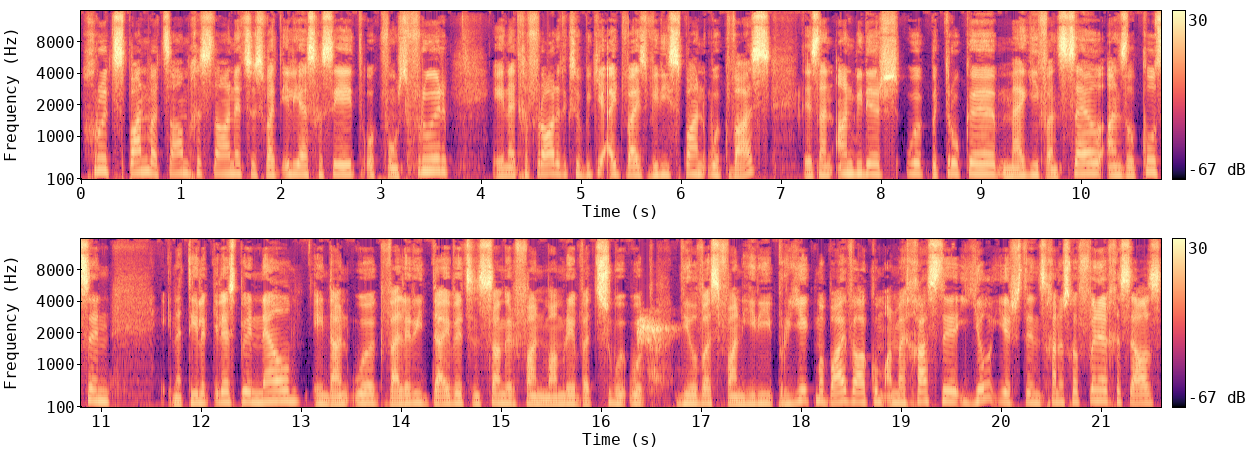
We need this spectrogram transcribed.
groot span wat saamgestaan het soos wat Elias gesê het ook vir ons vroeër. En hy het gevra dat ek so 'n bietjie uitwys wie die span ook was. Dis dan aanbieders ook betrokke Maggie van Sail, Ansel Coulson en natuurlik Elias Penel en dan ook Valerie Davids en sanger van Mamre wat so ook deel was van hierdie projek. Maar baie welkom aan my gaste. Heel eerstens gaan ons gou vinnig gesels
